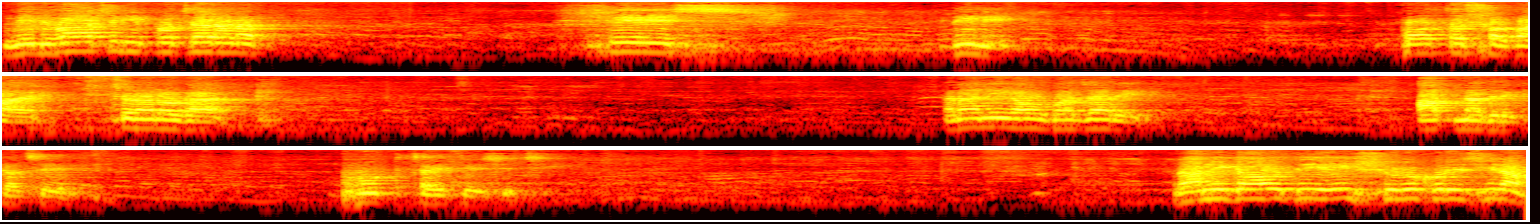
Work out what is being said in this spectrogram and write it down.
নির্বাচনী প্রচারণার শেষ দিনে পথসভায় চুনারোঘাট রানীগাঁও বাজারে আপনাদের কাছে ভোট চাইতে এসেছি। রানীগাঁও দিয়েই শুরু করেছিলাম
